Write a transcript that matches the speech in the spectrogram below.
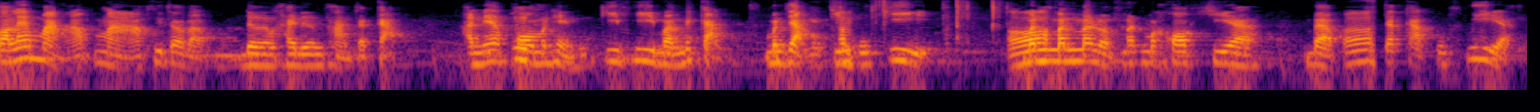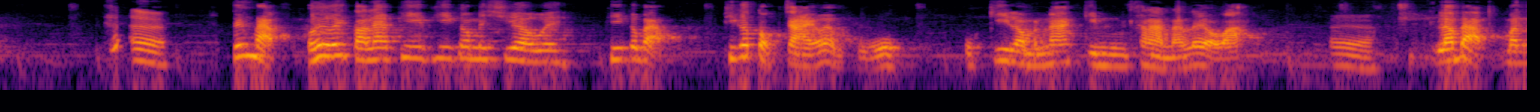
ตอนแรกหมาหมาคือจะแบบเดินใครเดินผ่านจะกัด อันเนี้ยพอมันเห็นคุกกี้พี่มันไม่กัด มันอยากกินคุกกี้ อ๋อมันมันมันแบบมันมาคอเคลียร์ แบบเออ จะกัดคุกกี้อะ เออ ซึ่งแบบเฮ้ยเฮ้ยตอนแรกพี่พี่ก็ไม่เชื่อเว้ย พี่ก็แบบ พี่ก็ตกใจว่าแบบโหคุกกี้เรามันน่ากินขนาดนั้นเลยเหรอวะ เออ แล้วแบบมัน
